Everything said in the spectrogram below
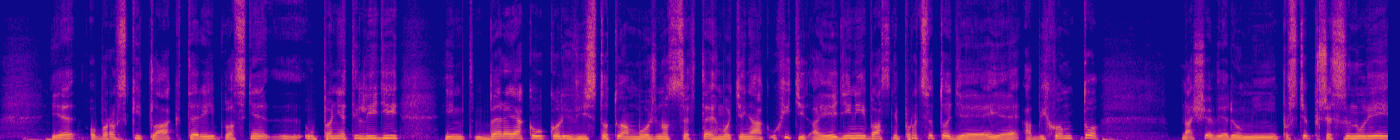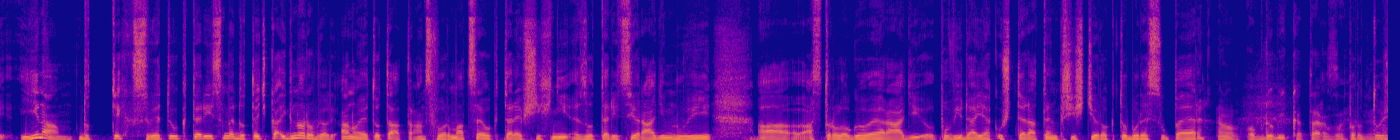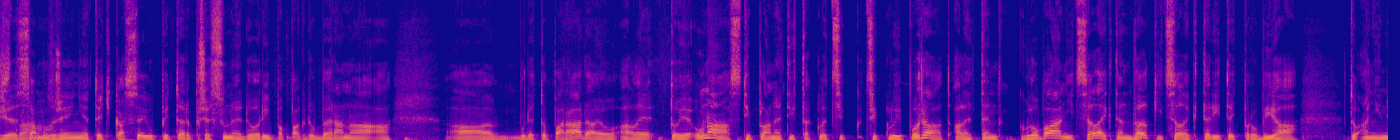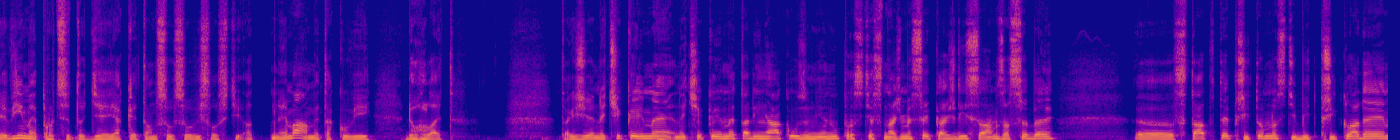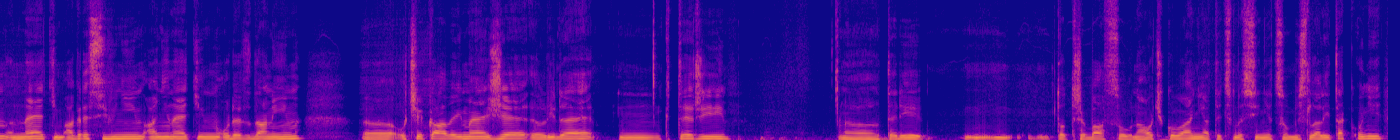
je obrovský tlak, který vlastně eh, úplně ty lidi jim bere jakoukoliv jistotu a možnost se v té hmotě nějak uchytit. A jediný vlastně, proč se to děje, je, abychom to naše vědomí prostě přesunuli jinam, do těch světů, který jsme doteďka ignorovali. Ano, je to ta transformace, o které všichni ezoterici rádi mluví a astrologové rádi povídají, jak už teda ten příští rok to bude super. Ano, období katarze. Protože samozřejmě teďka se Jupiter přesune do Ryb a pak do Berana a a bude to paráda, jo, ale to je o nás, ty planety takhle cyklují pořád, ale ten globální celek, ten velký celek, který teď probíhá, to ani nevíme, proč se to děje, jaké tam jsou souvislosti a nemáme takový dohled. Takže nečekejme, nečekejme tady nějakou změnu, prostě snažme se každý sám za sebe eh, stát v té přítomnosti, být příkladem, ne tím agresivním, ani ne tím odevzdaným. Eh, očekávejme, že lidé, mm, kteří tedy to třeba jsou na očkování a teď jsme si něco mysleli, tak oni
